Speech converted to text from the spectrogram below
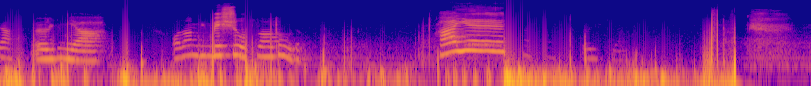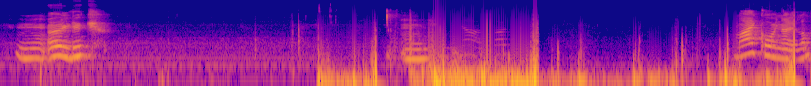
Ya öldüm ya. Adam 1536 vurdu. Hayır. Hmm, öldük. Hmm? Mike oynayalım.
